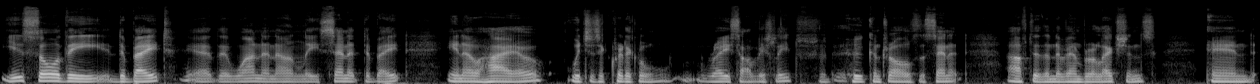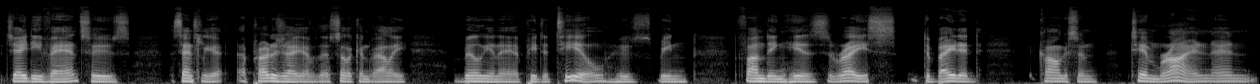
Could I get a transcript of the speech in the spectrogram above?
you saw the debate, uh, the one and only Senate debate in Ohio, which is a critical race, obviously, who controls the Senate after the November elections. And J.D. Vance, who's essentially a, a protege of the Silicon Valley billionaire Peter Thiel, who's been funding his race, debated Congressman Tim Ryan, and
